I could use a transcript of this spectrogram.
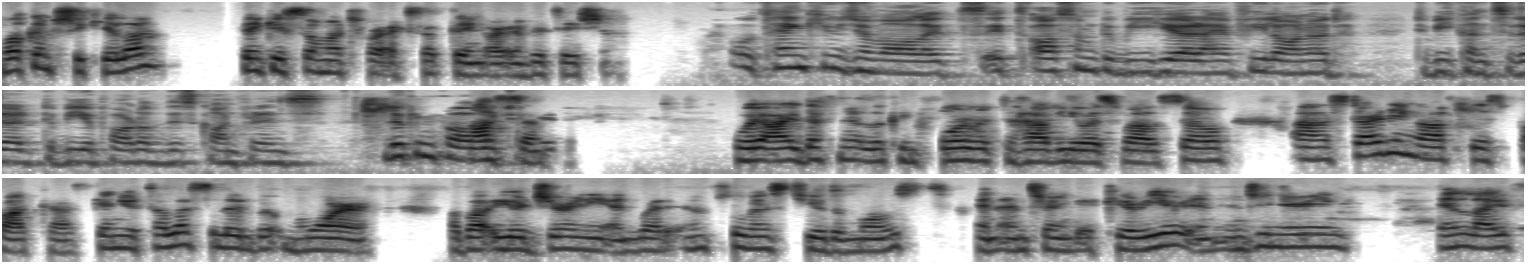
Welcome, Shakila. Thank you so much for accepting our invitation. Oh, thank you, Jamal. It's it's awesome to be here. I feel honored to be considered to be a part of this conference. Looking forward awesome. to it. We are definitely looking forward to have you as well. So, uh, starting off this podcast, can you tell us a little bit more about your journey and what influenced you the most in entering a career in engineering in life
